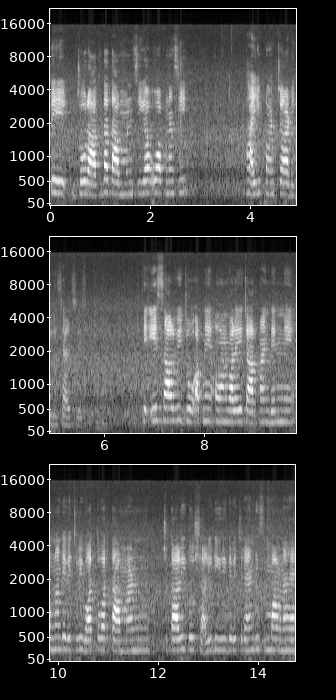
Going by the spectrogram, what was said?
ਤੇ ਜੋ ਰਾਤ ਦਾ ਤਾਪਮਾਨ ਸੀਗਾ ਉਹ ਆਪਣਾ ਸੀ 28.4 ਡਿਗਰੀ ਸੈਲਸੀਅਸ। ਤੇ ਇਸ ਸਾਲ ਵੀ ਜੋ ਆਪਣੇ ਆਉਣ ਵਾਲੇ 4-5 ਦਿਨ ਨੇ ਉਹਨਾਂ ਦੇ ਵਿੱਚ ਵੀ ਵੱਧ ਤੋਂ ਵੱਧ ਤਾਪਮਾਨ 44 ਤੋਂ 46 ਡਿਗਰੀ ਦੇ ਵਿੱਚ ਰਹਿਣ ਦੀ ਸੰਭਾਵਨਾ ਹੈ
